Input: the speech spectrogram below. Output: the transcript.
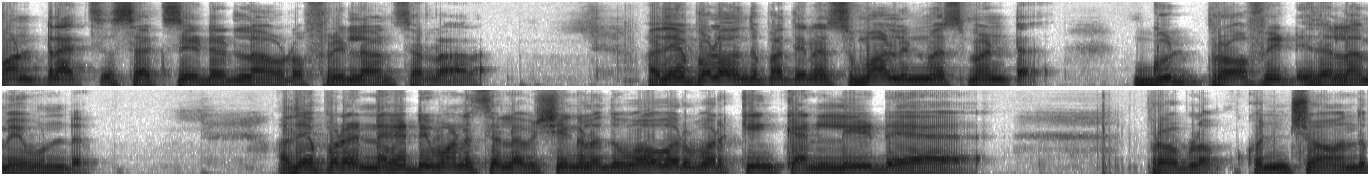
கான்ட்ராக்ட்ஸ் சக்சீடட்லாம் அவரோட ஃப்ரீலான்சர்லாம் அதே போல் வந்து பார்த்திங்கன்னா ஸ்மால் இன்வெஸ்ட்மெண்ட் குட் ப்ராஃபிட் இதெல்லாமே உண்டு. அதே போல் நெகட்டிவான சில விஷயங்கள் வந்து over working can lead problem கொஞ்சம் வந்து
